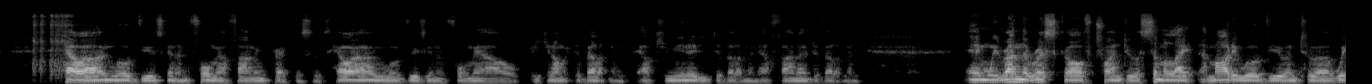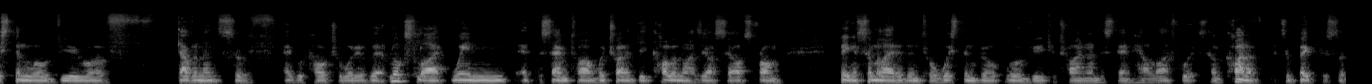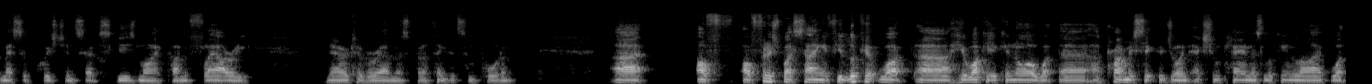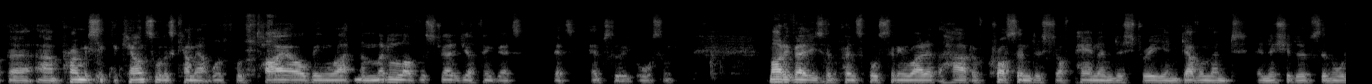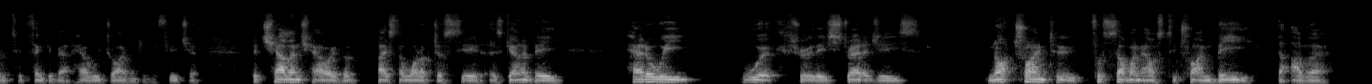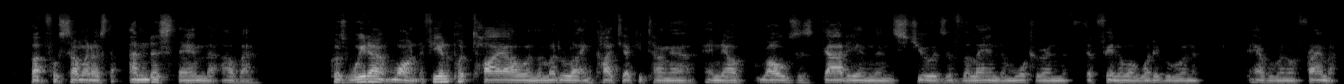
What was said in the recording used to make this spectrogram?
how our own worldview is going to inform our farming practices, how our own worldview is going to inform our economic development, our community development, our whānau development, and we run the risk of trying to assimilate a Māori worldview into a Western worldview of governance of agriculture, whatever that looks like, when at the same time we're trying to decolonize ourselves from being assimilated into a Western worldview to try and understand how life works. I'm kind of, it's a big, this is a massive question, so excuse my kind of flowery narrative around this, but I think it's important. Uh, I'll, I'll finish by saying if you look at what uh, He Waka Eke Noa, what the uh, primary sector joint action plan is looking like, what the um, primary sector council has come out with, with taiao being right in the middle of the strategy, I think that's, that's absolutely awesome. Māori values and principles sitting right at the heart of cross-industry, of pan-industry and government initiatives in order to think about how we drive into the future. The challenge, however, based on what I've just said, is going to be how do we work through these strategies not trying to, for someone else to try and be the other, but for someone else to understand the other. Because we don't want, if you're going to put Taiao in the middle and Kaitiakitanga and our roles as guardian and stewards of the land and water and the, whenua, whatever we want to, however we want to frame it,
